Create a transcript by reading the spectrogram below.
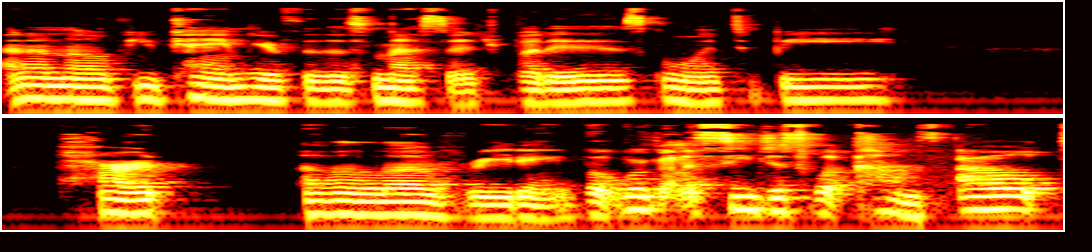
I don't know if you came here for this message, but it is going to be part of a love reading, but we're going to see just what comes out.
